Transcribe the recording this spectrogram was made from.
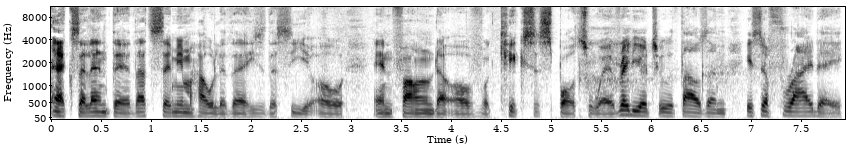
Excellent. Uh, that's Sammy Mhaule there. He's the CEO and founder of Kicks Sportswear. Radio 2000. It's a Friday.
